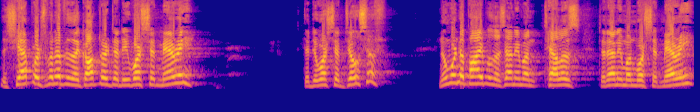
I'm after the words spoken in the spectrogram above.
The shepherds, whenever they got there, did they worship Mary? Did they worship Joseph? Nowhere in the Bible does anyone tell us, did anyone worship Mary?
